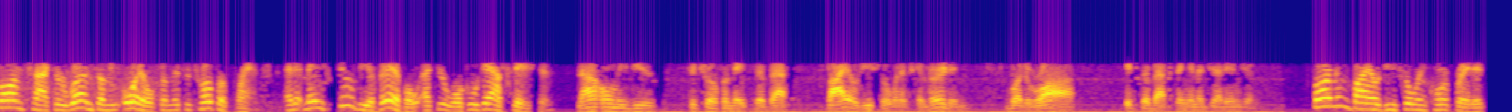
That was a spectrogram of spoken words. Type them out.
farm tractor runs on the oil from the Jatropha plants, and it may soon be available at your local gas station. Not only does Jatropha make the best biodiesel when it's converted, but raw, it's the best thing in a jet engine. Farming Biodiesel Incorporated,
